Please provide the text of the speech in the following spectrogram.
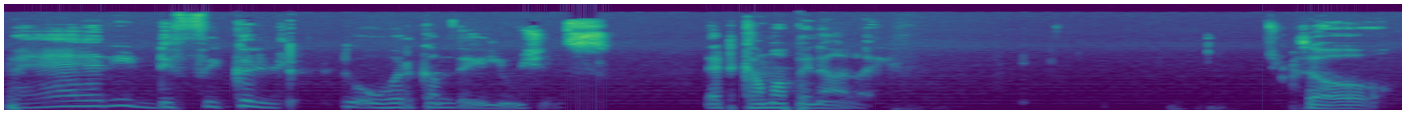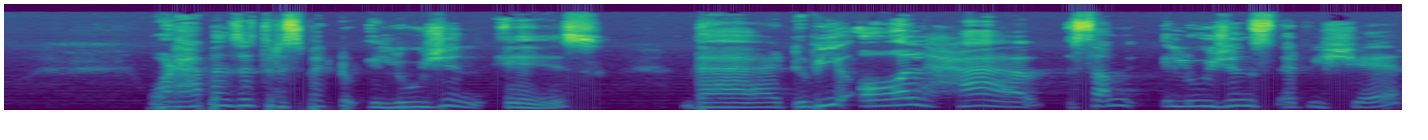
very difficult to overcome the illusions that come up in our life. So, what happens with respect to illusion is that we all have some illusions that we share,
